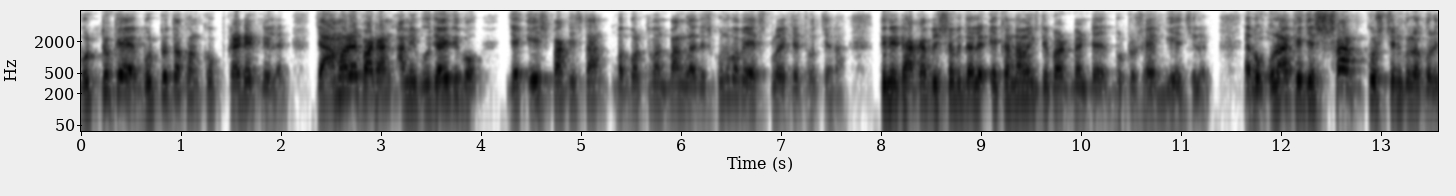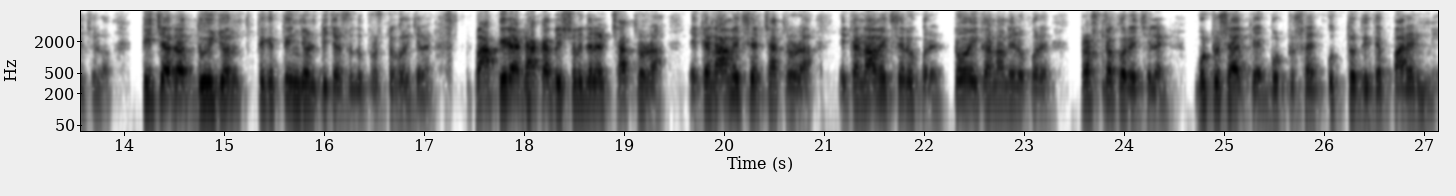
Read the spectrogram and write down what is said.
ভুট্টুকে, ভুট্টু তখন খুব ক্রেডিট নিলেন যে, আমারে পাঠান, আমি বুঝাই দিব যে ইস্ট পাকিস্তান বা বর্তমান বাংলাদেশ কোনোভাবে এক্সপ্লয়েটেড হচ্ছে না। তিনি ঢাকা বিশ্ববিদ্যালয়ের ইকোনমিক্স ডিপার্টমেন্টে ভুট্টু সাহেব গিয়েছিলেন এবং ওনাকে যে শার্প কোশ্চেনগুলো করেছিল টিচাররা দুইজন থেকে তিনজন টিচার শুধু প্রশ্ন করেছিলেন। বাকিরা ঢাকা বিশ্ববিদ্যালয়ের ছাত্ররা ইকোনমিক্স এর ছাত্ররা ইকোনমিক্স এর উপরে টো ইকোনমির উপরে প্রশ্ন করেছিলেন। বুট্টু সাহেবকে বুট্টু সাহেব উত্তর দিতে পারেননি।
